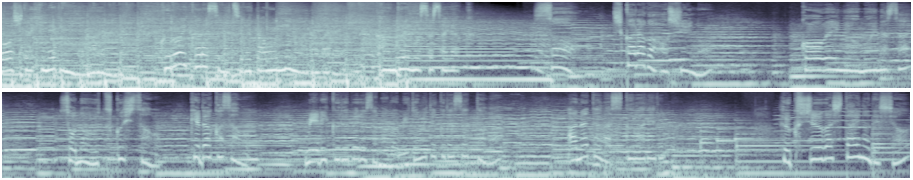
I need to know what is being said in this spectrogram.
絶望した姫君の前に黒いカラスが連れた女が現れ歓迎のささやくそう力が欲しいの光栄に思いなさいその美しさを気高さをメリクルベル様が認めてくださったわあなたは救われる復讐がしたいのでしょう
